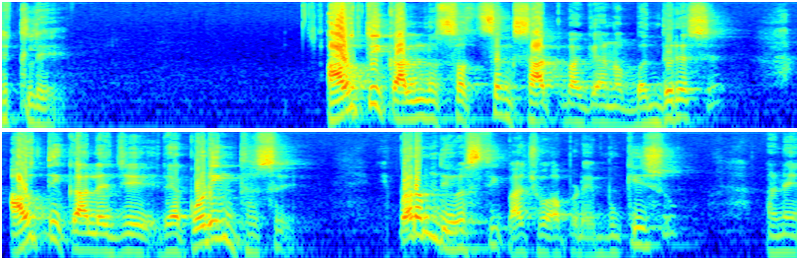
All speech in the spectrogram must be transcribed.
એટલે આવતીકાલનો સત્સંગ સાત વાગ્યાનો બંધ રહેશે. આવતીકાલે જે રેકોર્ડિંગ થશે, એ પરમ દિવસથી પાછું આપણે મૂકીશું અને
